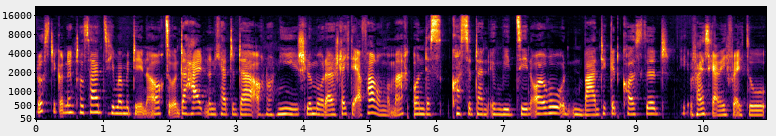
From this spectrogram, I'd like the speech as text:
lustig und interessant, sich immer mit denen auch zu unterhalten. Und ich hatte da auch noch nie schlimme oder schlechte Erfahrungen gemacht. Und das kostet dann irgendwie 10 Euro und ein Bahnticket kostet, ich weiß gar nicht, vielleicht so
